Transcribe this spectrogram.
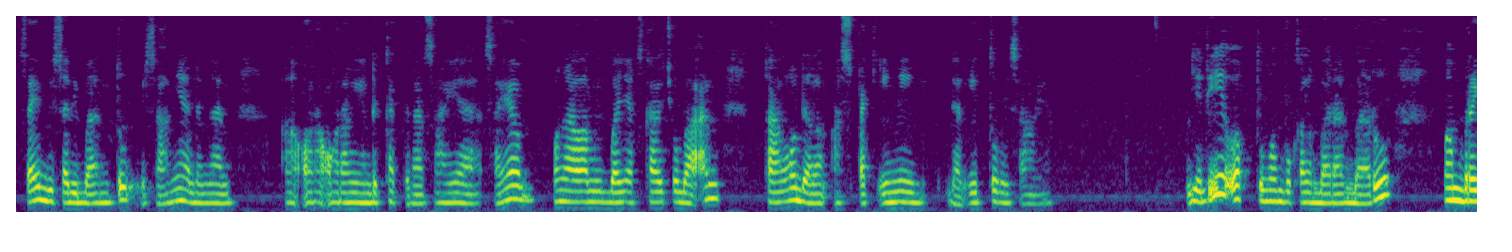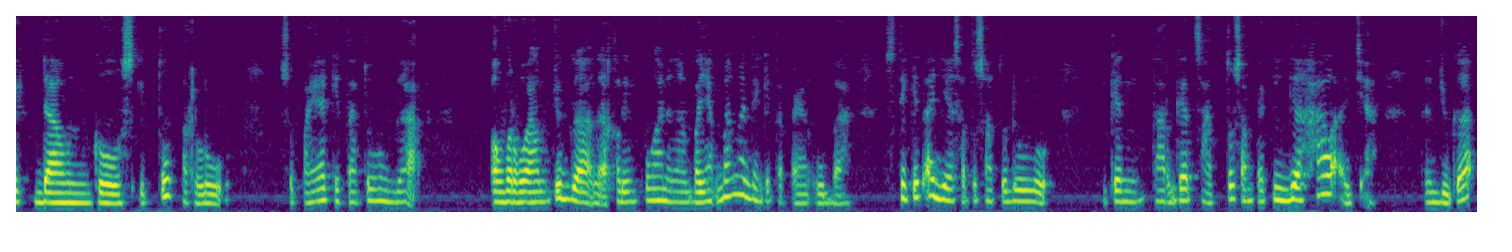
Saya bisa dibantu misalnya dengan orang-orang yang dekat dengan saya. Saya mengalami banyak sekali cobaan kalau dalam aspek ini dan itu misalnya. Jadi waktu membuka lembaran baru, membreakdown goals itu perlu supaya kita tuh nggak overwhelmed juga, nggak kelimpungan dengan banyak banget yang kita pengen ubah. Sedikit aja satu-satu dulu. Bikin target 1 sampai 3 hal aja. Dan juga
